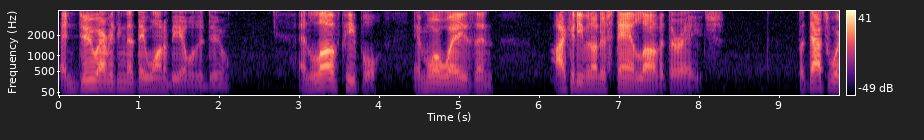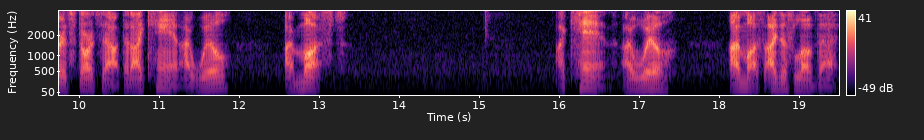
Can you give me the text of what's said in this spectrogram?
and do everything that they want to be able to do and love people in more ways than I could even understand love at their age. But that's where it starts out that I can, I will, I must. I can, I will, I must. I just love that.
